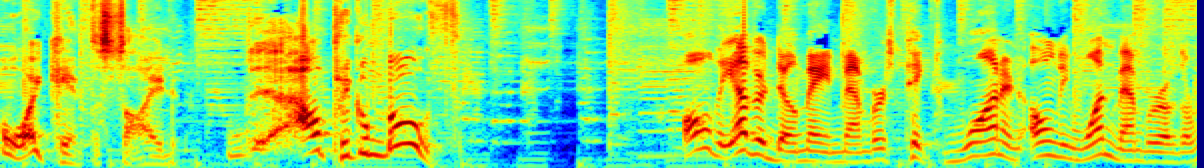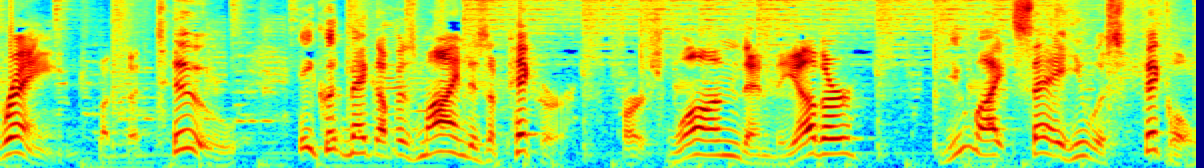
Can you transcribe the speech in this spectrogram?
Oh, I can't decide. I'll pick them both. All the other domain members picked one and only one member of the range, but the 2, he couldn't make up his mind as a picker. First one, then the other. You might say he was fickle.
